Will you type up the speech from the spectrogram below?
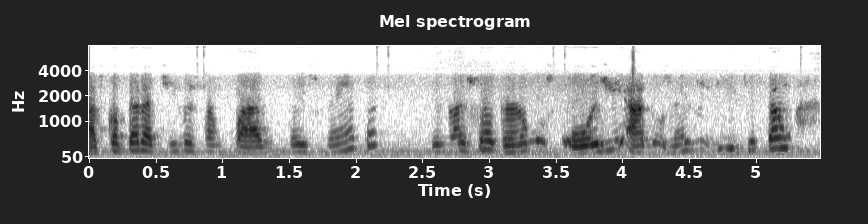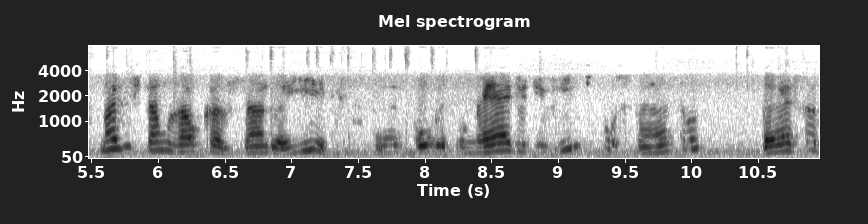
As cooperativas são quase 600 e nós chegamos hoje a 220. Então, nós estamos alcançando aí um público médio de 20% dessas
